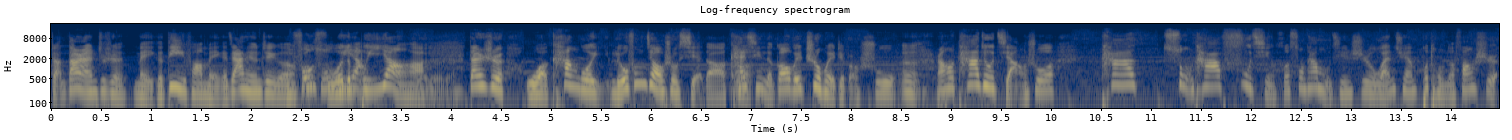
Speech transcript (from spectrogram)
当当然就是每个地方每个家庭这个嗯风风俗不一样。俗的不一样哈。对对对，但是我看过刘峰教授写的《开启你的高维智慧》这本书，嗯。然后他就讲说，他送他父亲和送他母亲是完全不同的方式，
